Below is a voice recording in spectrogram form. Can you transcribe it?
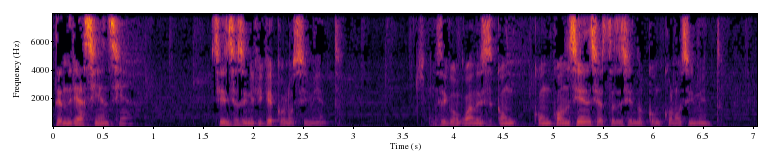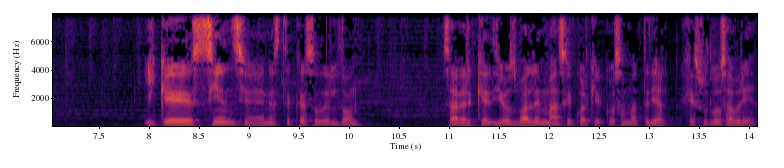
tendría ciencia. Ciencia significa conocimiento. Así como cuando dices con con conciencia, estás diciendo con conocimiento. ¿Y qué es ciencia en este caso del don? Saber que Dios vale más que cualquier cosa material. ¿Jesús lo sabría?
